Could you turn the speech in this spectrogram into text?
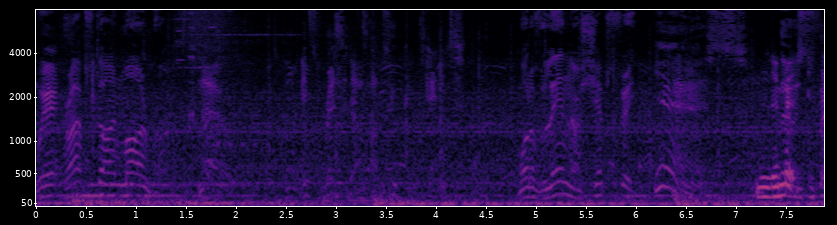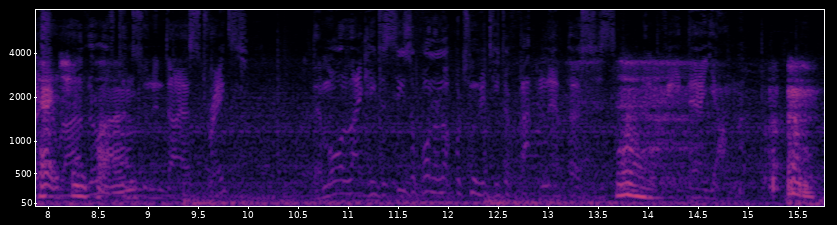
We're Perhaps Marlborough. no. Its residents are too content. What of Lynn or Ship Street? Yes. Limit Those detection arrived are often time. soon in dire straits. They're more likely to seize upon an opportunity to fatten their purses and feed their young.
